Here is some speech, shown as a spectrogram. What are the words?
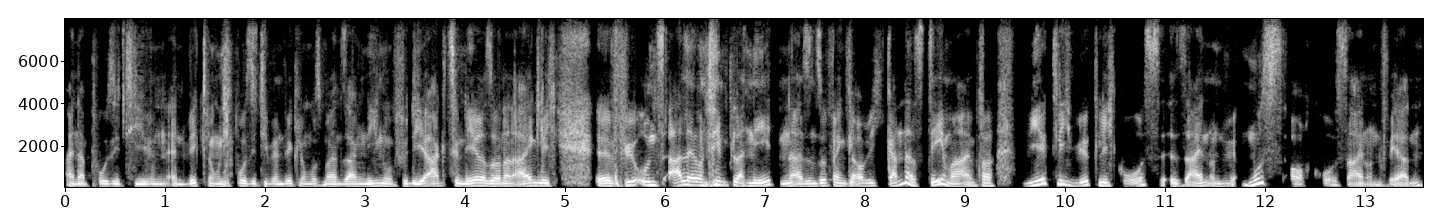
einer positiven Entwicklung. Die positive Entwicklung muss man sagen, nicht nur für die Aktionäre, sondern eigentlich äh, für uns alle und den Planeten. Also insofern glaube ich, kann das Thema einfach wirklich, wirklich groß äh, sein und muss auch groß sein und werden.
